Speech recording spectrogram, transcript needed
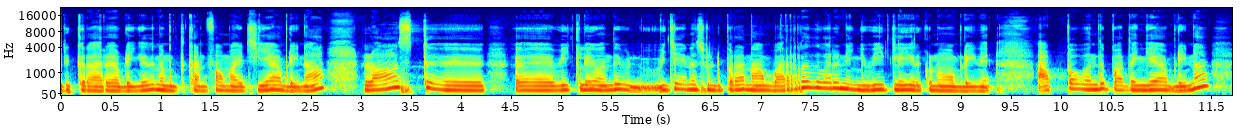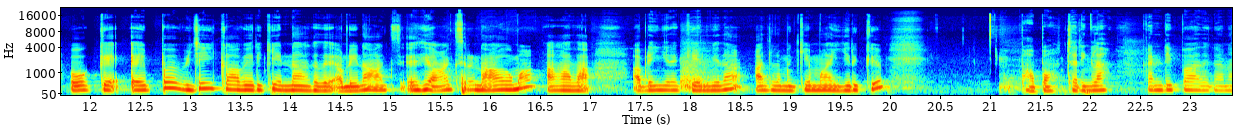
இருக்கிறாரு அப்படிங்கிறது நமக்கு கன்ஃபார்ம் ஆயிடுச்சு. ஏன் அப்படின்னா லாஸ்ட்டு வீக்லேயே வந்து விஜய் என்ன சொல்லிட்டு போகிறா நான் வர்றது வரை நீங்கள் வீட்டிலே இருக்கணும் அப்படின்னு. அப்போ வந்து பார்த்தீங்க அப்படின்னா ஓகே இப்போ விஜய் காவேரிக்கு என்ன என்ன ஆகுது அப்படின்னா ஆக்சி ஆக்சிடெண்ட் ஆகுமா? ஆகாதா? அப்படிங்கிற கேள்வி தான் அதில் முக்கியமாக இருக்குது பார்ப்போம் சரிங்களா? கண்டிப்பாக அதுக்கான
